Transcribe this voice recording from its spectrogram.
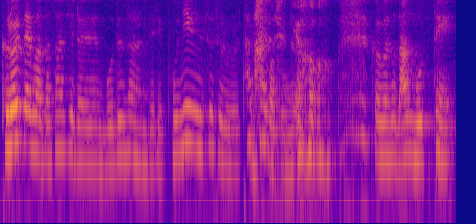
그럴 때마다 사실은 모든 사람들이 본인 스스로를 탓하거든요. 그러면서 난 못해.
